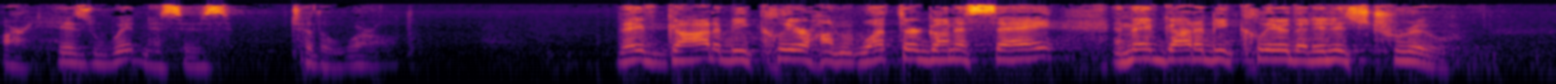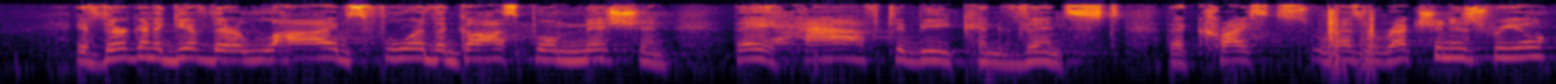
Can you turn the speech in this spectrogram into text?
are his witnesses to the world. They've got to be clear on what they're going to say, and they've got to be clear that it is true. If they're going to give their lives for the gospel mission, they have to be convinced that Christ's resurrection is real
